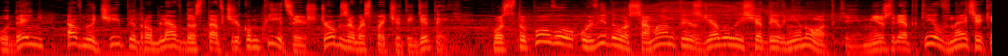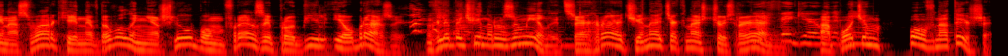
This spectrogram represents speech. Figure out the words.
удень, а вночі підробляв доставчиком піци, щоб забезпечити дітей. Поступово у відео Саманти з'явилися дивні нотки, між рядків натяки на сварки, невдоволення шлюбом, фрази про біль і образи. Глядачі не розуміли, це гра чи натяк на щось реальне. А потім повна тиша.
